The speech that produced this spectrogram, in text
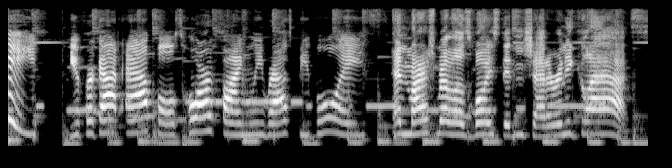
Hey, you forgot Apple's horrifyingly raspy voice. And Marshmallow's voice didn't shatter any glass.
